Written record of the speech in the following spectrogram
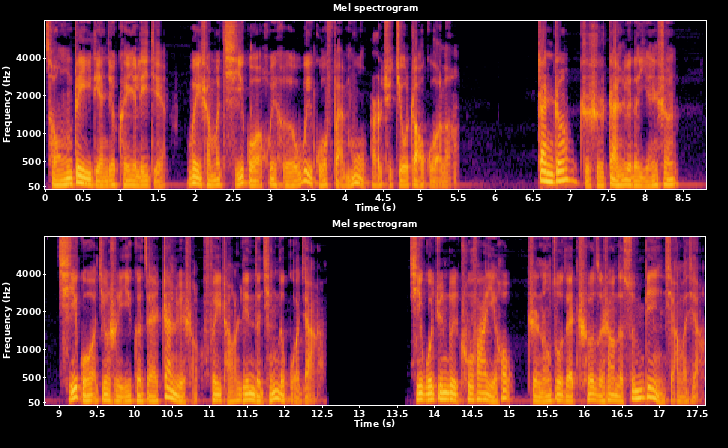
从这一点就可以理解为什么齐国会和魏国反目而去救赵国了。战争只是战略的延伸，齐国就是一个在战略上非常拎得清的国家。齐国军队出发以后，只能坐在车子上的孙膑想了想，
